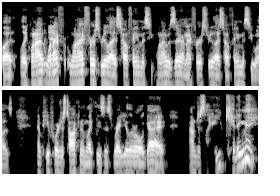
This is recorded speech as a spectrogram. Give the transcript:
But like when I when I Yeah. when I first realized how famous he, when I was there and I first realized how famous he was, and people were just talking to him like he's this regular old guy, I'm just like, are you kidding me?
